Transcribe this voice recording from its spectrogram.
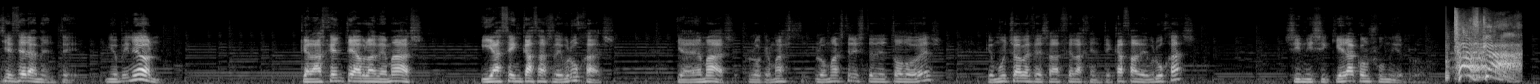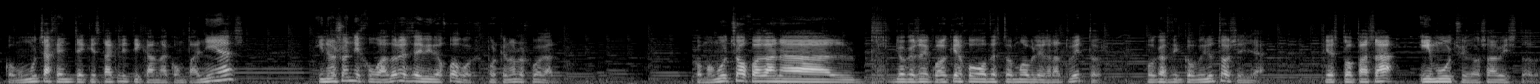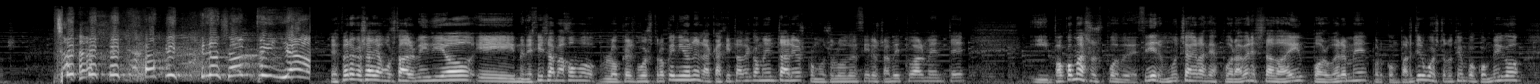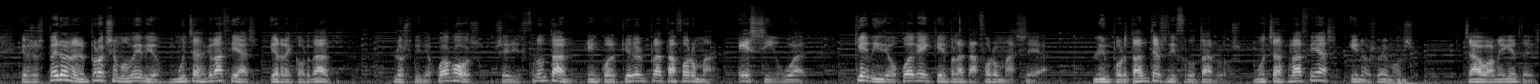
Sinceramente, mi opinión, que la gente habla de más y hacen cazas de brujas. Y además, lo, que más, lo más triste de todo es que muchas veces hace la gente caza de brujas sin ni siquiera consumirlo. Como mucha gente que está criticando a compañías y no son ni jugadores de videojuegos, porque no los juegan. Como mucho juegan al, yo que sé, cualquier juego de estos móviles gratuitos. Juegan 5 minutos y ya. Que esto pasa y mucho y lo sabéis todos. ¡Nos han pillado! Espero que os haya gustado el vídeo y me dejéis abajo lo que es vuestra opinión en la cajita de comentarios, como suelo deciros habitualmente. Y poco más os puedo decir. Muchas gracias por haber estado ahí, por verme, por compartir vuestro tiempo conmigo y os espero en el próximo vídeo. Muchas gracias y recordad, los videojuegos se disfrutan en cualquier plataforma. Es igual qué videojuego y qué plataforma sea. Lo importante es disfrutarlos. Muchas gracias y nos vemos. Chao, amiguetes.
